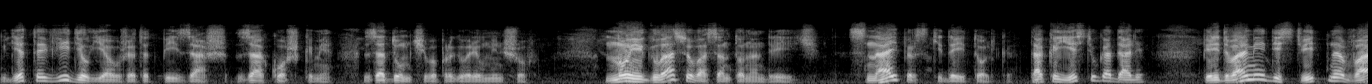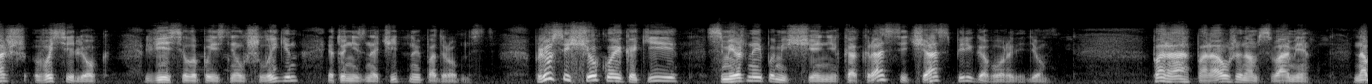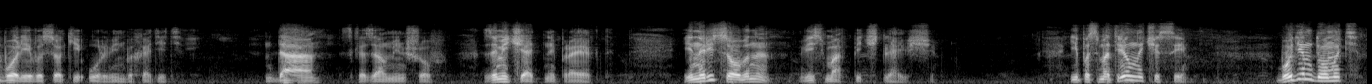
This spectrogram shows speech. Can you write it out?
Где-то видел я уже этот пейзаж за окошками, задумчиво проговорил Меньшов. Ну и глаз у вас, Антон Андреевич, снайперский, да и только. Так и есть угадали. Перед вами действительно ваш Василек, весело пояснил Шлыгин эту незначительную подробность. Плюс еще кое-какие смежные помещения. Как раз сейчас переговоры ведем. Пора, пора уже нам с вами на более высокий уровень выходить. Да, сказал Меньшов. Замечательный проект. И нарисовано весьма впечатляюще. И посмотрел на часы. Будем думать.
